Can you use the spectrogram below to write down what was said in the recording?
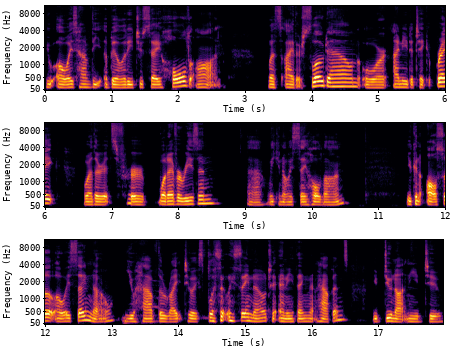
you always have the ability to say, "Hold on." Let's either slow down or I need to take a break, whether it's for whatever reason. Uh, we can always say, hold on. You can also always say no. You have the right to explicitly say no to anything that happens. You do not need to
